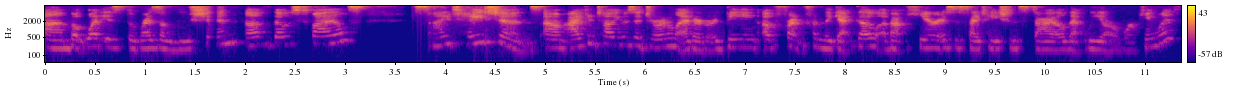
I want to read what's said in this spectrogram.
um, but what is the resolution of those files? Citations. Um, I can tell you as a journal editor, being upfront from the get-go about here is a citation style that we are working with,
